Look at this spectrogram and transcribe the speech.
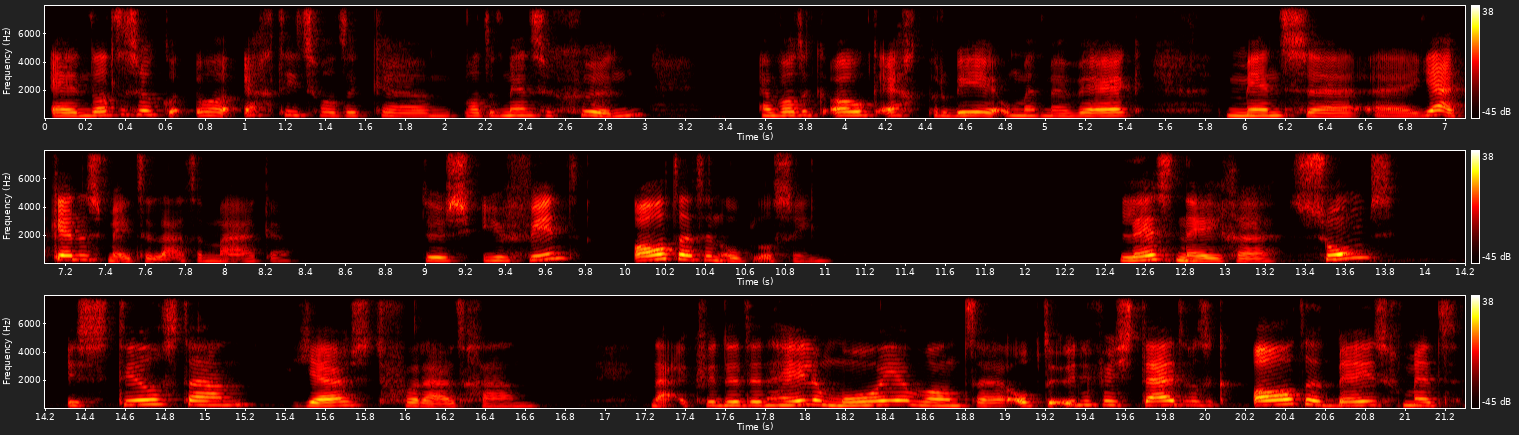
En dat is ook wel echt iets wat ik, uh, wat ik mensen gun. En wat ik ook echt probeer om met mijn werk mensen uh, ja, kennis mee te laten maken. Dus je vindt altijd een oplossing. Les 9. Soms is stilstaan juist vooruitgaan. Nou, ik vind dit een hele mooie, want uh, op de universiteit was ik altijd bezig met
